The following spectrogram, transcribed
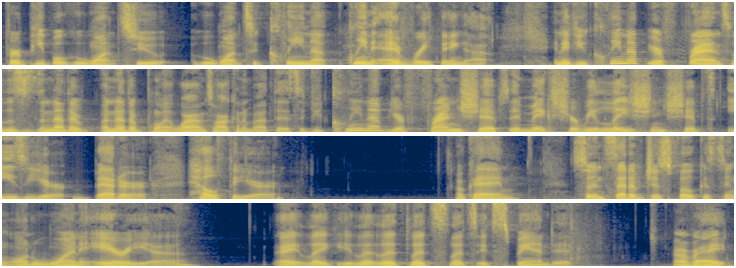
for people who want to who want to clean up clean everything up. And if you clean up your friends, so this is another another point why I'm talking about this. If you clean up your friendships, it makes your relationships easier, better, healthier. Okay? So instead of just focusing on one area, right? Like let, let, let's let's expand it. All right.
